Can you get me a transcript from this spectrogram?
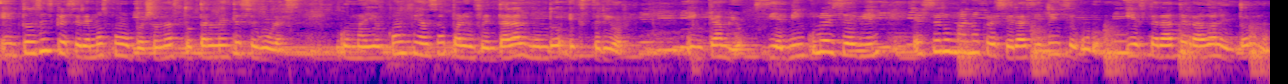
entonces creceremos como personas totalmente seguras, con mayor confianza para enfrentar al mundo exterior. En cambio, si el vínculo es débil, el ser humano crecerá siendo inseguro y estará aterrado al entorno.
